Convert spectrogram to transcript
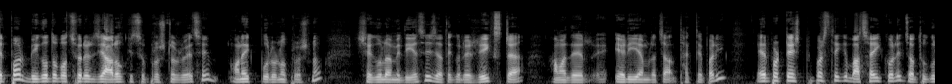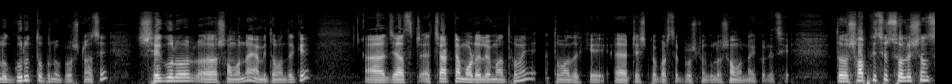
এরপর বিগত বছরের যে আরও কিছু প্রশ্ন রয়েছে, অনেক পুরনো প্রশ্ন, সেগুলো আমি দিয়েছি যাতে করে রিক্সটা আমাদের এড়িয়ে আমরা থাকতে পারি। এরপর টেস্ট পেপার থেকে বাছাই করে যতগুলো গুরুত্বপূর্ণ প্রশ্ন আছে, সেগুলোর সমন্বয়ে আমি তোমাদেরকে জাস্ট চারটা মডেলের মাধ্যমে তোমাদেরকে টেস্ট পেপারসের প্রশ্নগুলো সমন্বয় করেছি। তো সবকিছুর সলিউশনস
